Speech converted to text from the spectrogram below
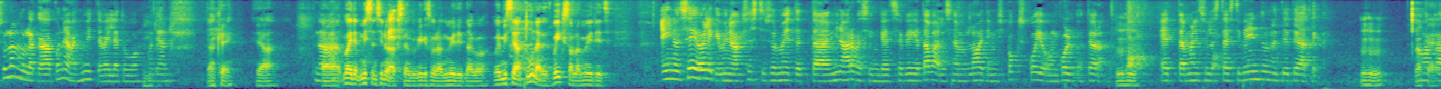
sul on mulle ka põnevaid müüte välja tuua mm, -hmm. ma tean. okei okay,, jaa no.. Uh, ma ei tea, mis on sinu jaoks nagu kõige suuremad müüdid nagu või mis sina tunned, et võiks olla müüdid ei no see oligi minu jaoks hästi suur müüt, et äh, mina arvasingi, et see kõige tavalisem laadimisboks koju on kolm tuhat eurot mm. -hmm. et äh, ma olin sellest täiesti veendunud ja teadlik mm. -hmm. Okay. aga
